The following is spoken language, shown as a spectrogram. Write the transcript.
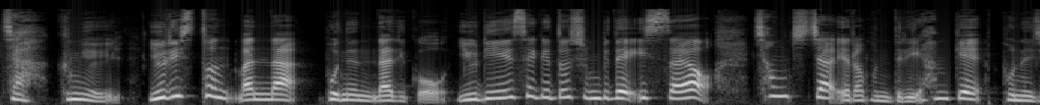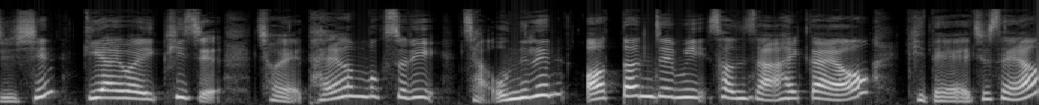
자, 금요일 유리스톤 만나 보는 날이고 유리의 세계도 준비돼 있어요. 청취자 여러분들이 함께 보내주신 DIY 퀴즈 저의 다양한 목소리 자 오늘은 어떤 재미 선사할까요? 기대해 주세요.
